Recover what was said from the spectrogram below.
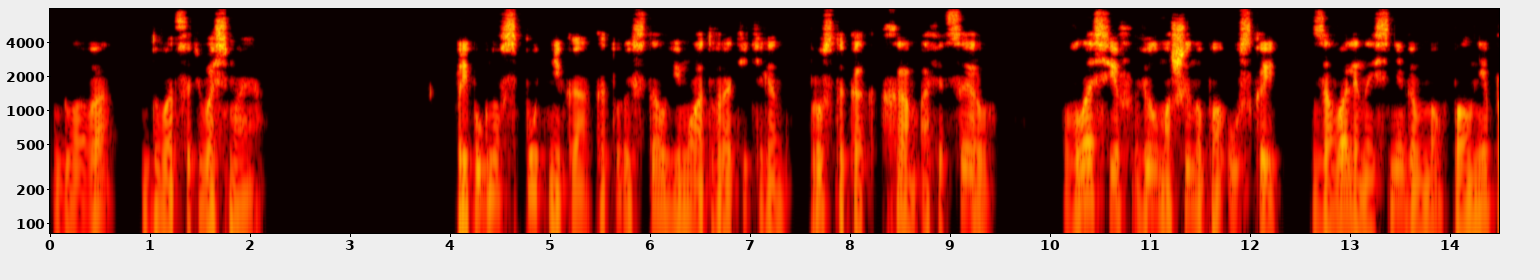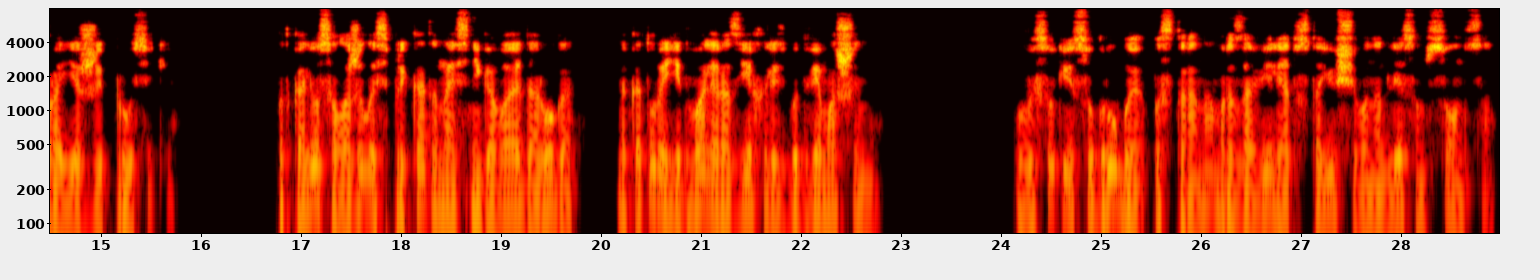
Глава 28 Припугнув спутника, который стал ему отвратителен просто как хам офицеру, Власьев вел машину по узкой, заваленной снегом, но вполне проезжей просеке. Под колеса ложилась прикатанная снеговая дорога, на которой едва ли разъехались бы две машины. Высокие сугробы по сторонам розовели от встающего над лесом солнца.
